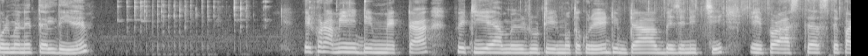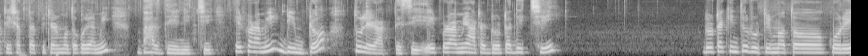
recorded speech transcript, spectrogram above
পরিমাণে তেল দিয়ে এরপর আমি ডিম একটা পেটিয়ে আমি রুটির মতো করে ডিমটা বেজে নিচ্ছি। এরপর আস্তে আস্তে পাটি সাপটা পিঠার মতো করে আমি ভাজ দিয়ে নিচ্ছি। এরপর আমি ডিমটো তুলে রাখতেছি। এরপর আমি আটার ডোটা দিচ্ছি। ডোটা কিন্তু রুটির মতো করে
